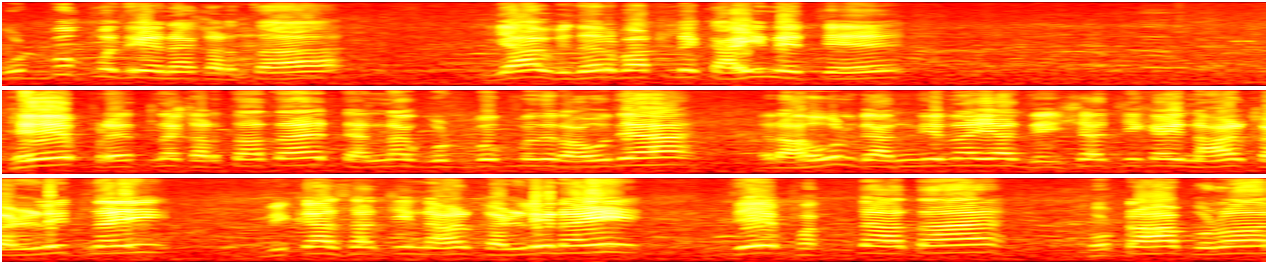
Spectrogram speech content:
गुडबुकमध्ये येण्याकरता या विदर्भातले काही नेते हे प्रयत्न करतात आहे. त्यांना गुडबुकमध्ये राहू द्या. राहुल गांधींना या देशाची काही नाळ कळलीच नाही विकासाची नाळ कळली नाही. ते फक्त आता खोटा बोला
